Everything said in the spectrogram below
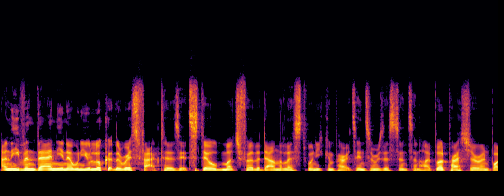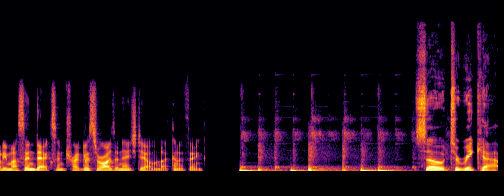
And even then, you know, when you look at the risk factors, it's still much further down the list when you compare it to insulin resistance and high blood pressure and body mass index and triglycerides and HDL and that kind of thing. So, to recap,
